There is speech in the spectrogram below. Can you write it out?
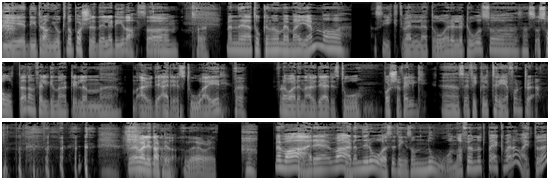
de, de trang jo ikke noe Porsche-deler, de, da. Så, men jeg tok noe med meg hjem, og så gikk det vel et år eller to, så, så, solgte jeg den felgen der til en, eh, en Audi RS2-eier. Ja. For det var en Audi RS2 Porsche-felg. Eh, Så jeg fikk vel tre for den, tror jeg. så det var litt artig, da. Det var litt. Men hva er, eh, hva er den råeste ting som noen har funnet på Ekeberg, veit du det?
